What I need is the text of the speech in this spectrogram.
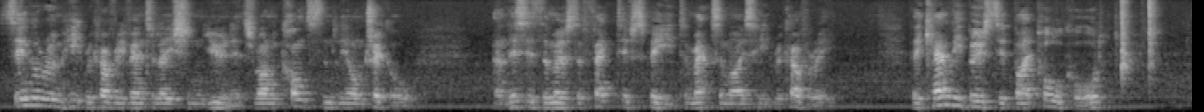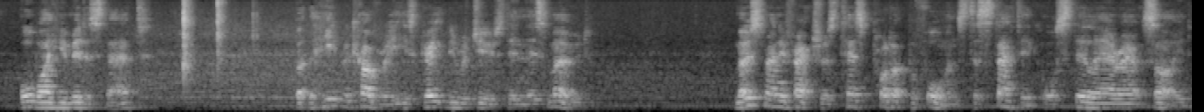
Single room heat recovery ventilation units run constantly on trickle and this is the most effective speed to maximise heat recovery. They can be boosted by pull cord or by humidistat but the heat recovery is greatly reduced in this mode. Most manufacturers test product performance to static or still air outside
